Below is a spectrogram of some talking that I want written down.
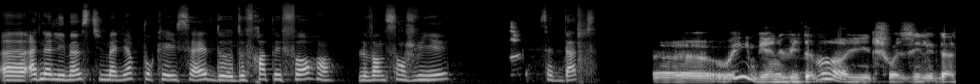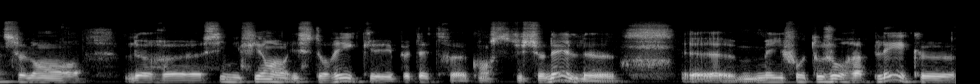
Adnan Limam, c'est une manière pour Kais Saed de, frapper fort le 25 juillet, cette date? Euh, Oui, bien évidemment. Il choisit les dates selon leur euh, signifiant historique et peut-être euh, constitutionnel, euh, mais il faut toujours rappeler que,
